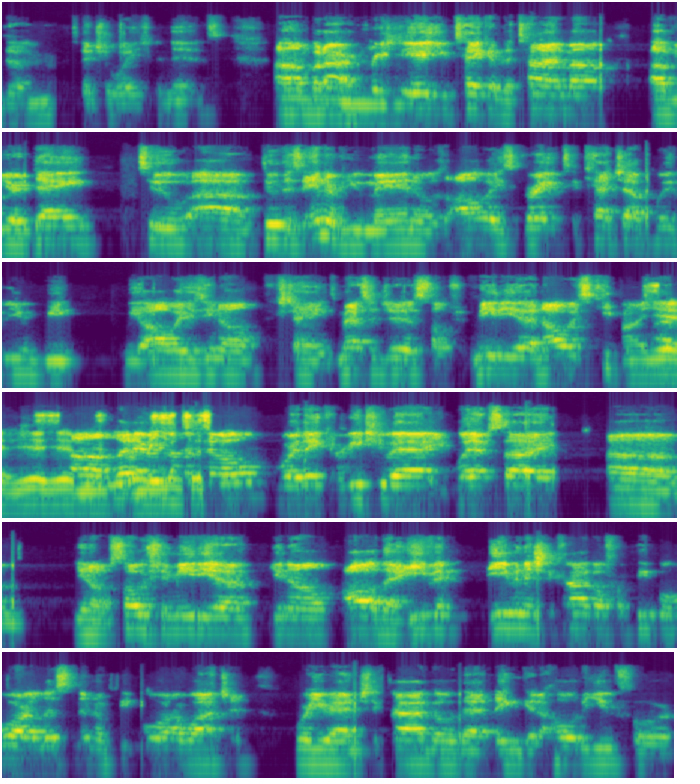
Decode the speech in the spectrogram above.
the situation is. Um, but I mm-hmm. appreciate you taking the time out of your day to uh, do this interview, man. It was always great to catch up with you. We we always, you know, exchange messages, social media, and always keep uh, yeah, yeah, yeah. Um, let everybody know where they can reach you at, your website, um, you know, social media, you know, all that. Even even in Chicago, for people who are listening or people who are watching, where you're at in Chicago, that they can get a hold of you for,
